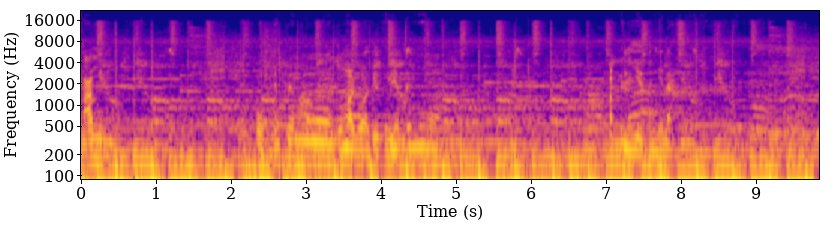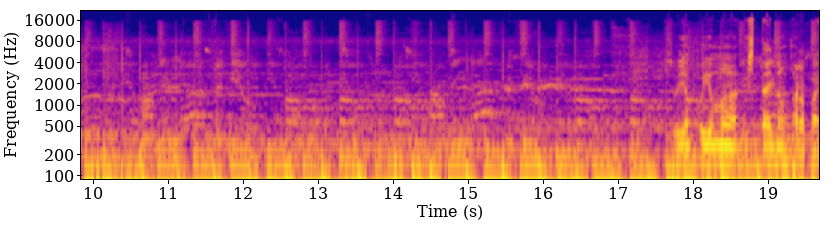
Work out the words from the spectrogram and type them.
family. Po. Yan po yung mga gumagawa dito. Yan po yung mga apelyido nila. So yan po yung mga style ng harapan.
